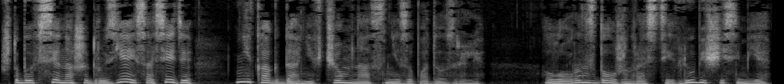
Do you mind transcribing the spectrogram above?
чтобы все наши друзья и соседи — никогда ни в чем нас не заподозрили. Лоренс должен расти в любящей семье,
